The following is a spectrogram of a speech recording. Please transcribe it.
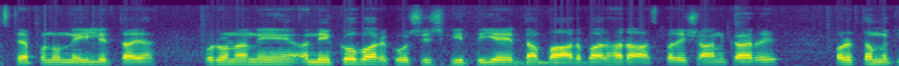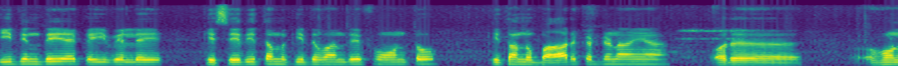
ਸਟੈਪ ਨੂੰ ਨਹੀਂ ਲਿੱਤਾ ਆ। ਔਰ ਉਹਨਾਂ ਨੇ ਅਨੇਕੋ ਵਾਰ ਕੋਸ਼ਿਸ਼ ਕੀਤੀ ਹੈ ਇਦਾਂ ਬਾਰ-ਬਾਰ ਹਰਾਸ, ਪਰੇਸ਼ਾਨ ਕਰ ਰਹੇ ਔਰ ਧਮਕੀ ਦਿੰਦੇ ਆ ਕਈ ਵੇਲੇ ਕਿਸੇ ਦੀ ਧਮਕੀ ਦਿਵਾਉਂਦੇ ਫੋਨ ਤੋਂ ਕਿ ਤੁਹਾਨੂੰ ਬਾਹਰ ਕੱਢਣਾ ਆ। ਔਰ ਹੁਣ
